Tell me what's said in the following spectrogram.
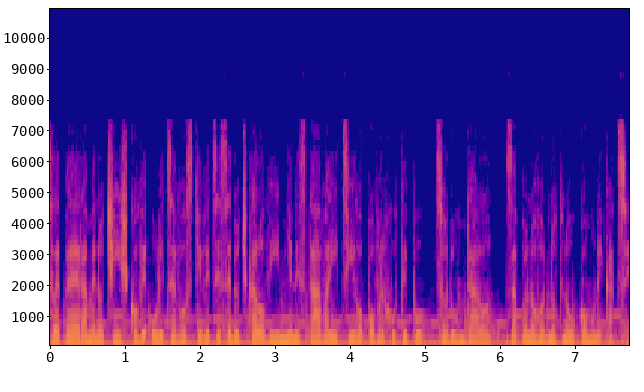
Slepé rameno Číškovy ulice v Hostivici se dočkalo výměny stávajícího povrchu typu Co dům dal za plnohodnotnou komunikaci.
